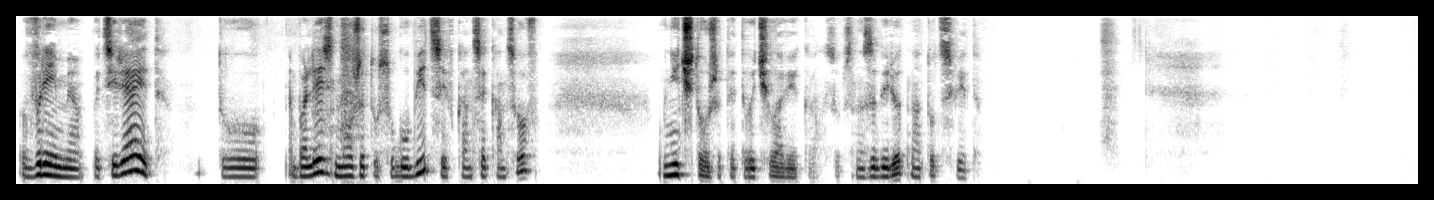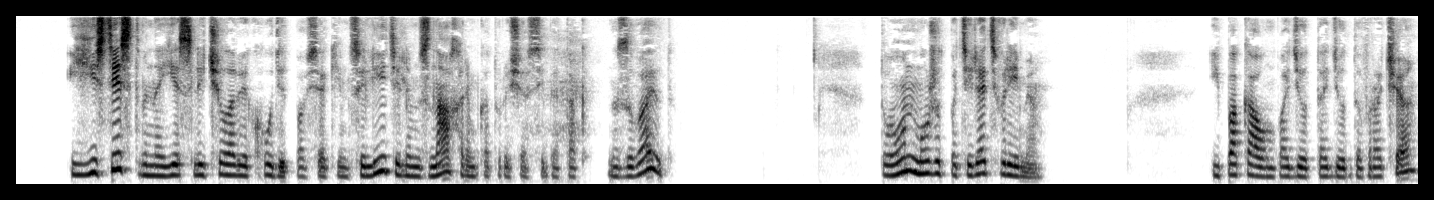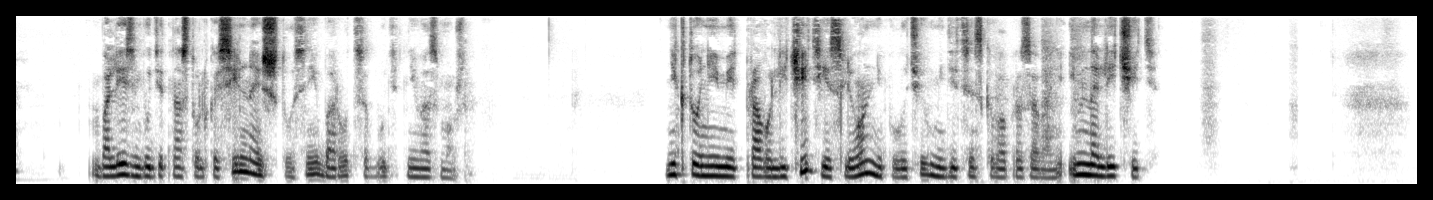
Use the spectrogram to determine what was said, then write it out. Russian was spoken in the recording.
время потеряет, то болезнь может усугубиться и в конце концов уничтожит этого человека, собственно, заберет на тот свет. И, естественно, если человек ходит по всяким целителям, знахарям, которые сейчас себя так называют, то он может потерять время. И пока он пойдет, дойдет до врача, болезнь будет настолько сильной, что с ней бороться будет невозможно. Никто не имеет права лечить, если он не получил медицинского образования. Именно лечить.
